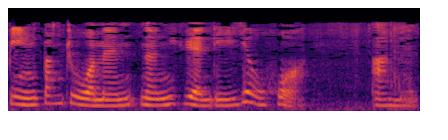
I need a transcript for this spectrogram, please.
并帮助我们能远离诱惑。阿门。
